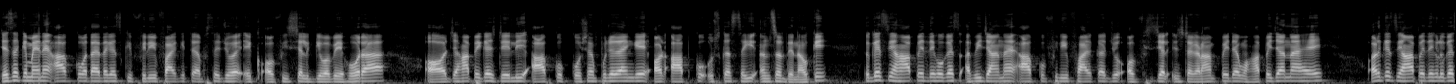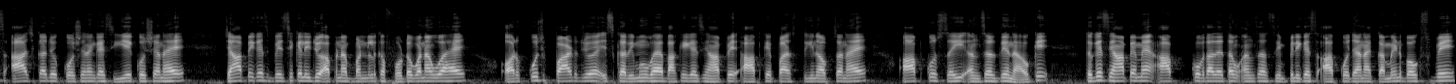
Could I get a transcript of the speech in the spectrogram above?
जैसा कि मैंने आपको बताया था कि इसकी फ्री फायर की तरफ़ से जो है एक ऑफिशियल गिव अवे हो रहा और जहाँ पे कैसे डेली आपको क्वेश्चन पूछे जाएँगे और आपको उसका सही आंसर देना ओके तो कैसे यहाँ पे देखो गैस अभी जाना है आपको फ्री फायर का जो ऑफिशियल इंस्टाग्राम पेज है, वहाँ पे जाना है। और कैसे यहाँ पे देख लो कैसे आज का जो क्वेश्चन है कैसे ये क्वेश्चन है, जहाँ पे कैसे बेसिकली जो अपना बंडल का फ़ोटो बना हुआ है और कुछ पार्ट जो है इसका रिमूव है, बाकी कैसे यहाँ पे आपके पास तीन ऑप्शन है, आपको सही आंसर देना ओके तो कैसे यहाँ पे मैं आपको बता देता हूँ आंसर सिंपली कैसे आपको जाना कमेंट बॉक्स पे।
